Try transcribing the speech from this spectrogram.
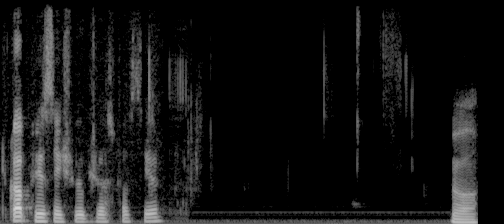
Ich glaube, hier ist nicht wirklich was passiert. Ja.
